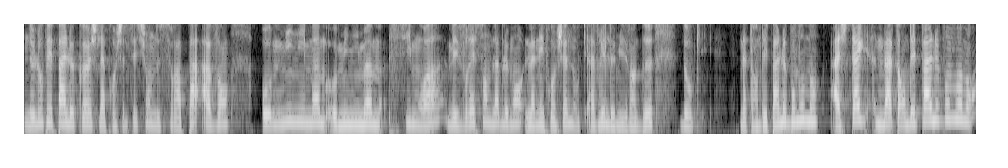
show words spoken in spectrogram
Ne loupez pas le coche, la prochaine session ne sera pas avant au minimum, au minimum six mois, mais vraisemblablement l'année prochaine, donc avril 2022. Donc n'attendez pas le bon moment. Hashtag n'attendez pas le bon moment.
